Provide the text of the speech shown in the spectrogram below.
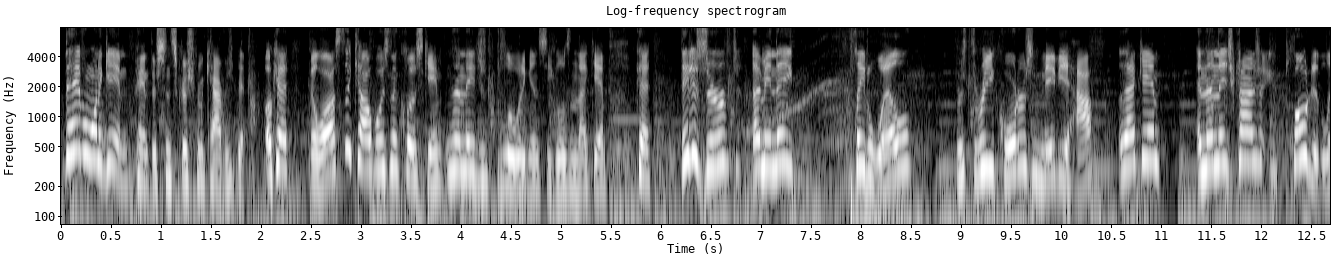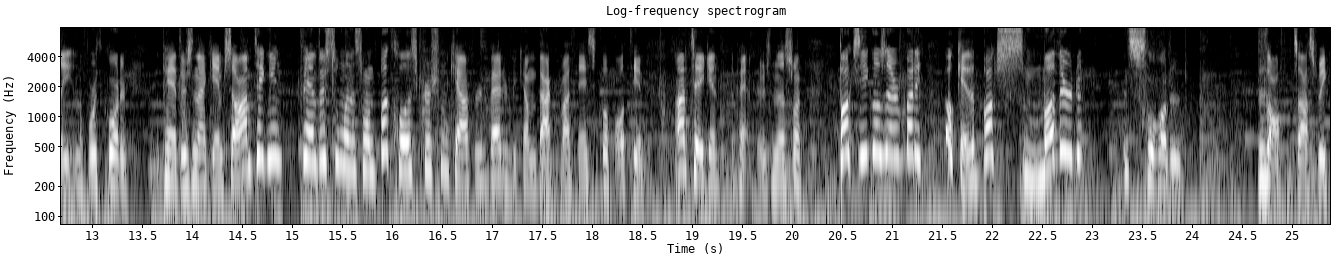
they haven't won a game, the Panthers, since Christian McCaffrey's been out. Okay, they lost to the Cowboys in a close game, and then they just blew it against Eagles in that game. Okay, they deserved, I mean, they played well for three quarters and maybe a half of that game, and then they just kind of imploded late in the fourth quarter, the Panthers in that game. So I'm taking Panthers to win this one, but close. Christian McCaffrey better be coming back for my fantasy football team. I'm taking the Panthers in this one. Bucks Eagles, everybody. Okay, the Bucks smothered and slaughtered the Dolphins last week,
